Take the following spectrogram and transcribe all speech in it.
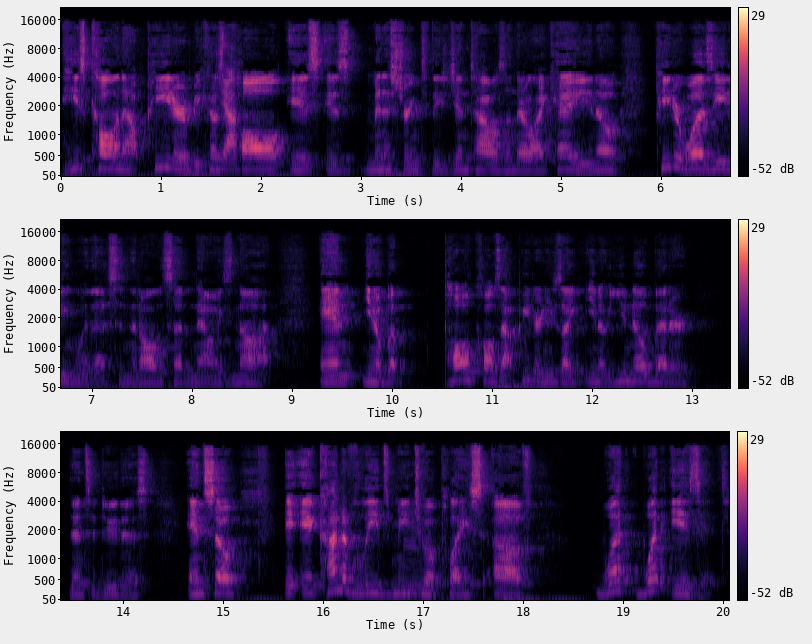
he's calling out peter because Yeah. paul is is ministering to these gentiles and they're like hey you know peter was eating with us. And then all of a sudden now he's not. And you know but paul calls out peter and he's like you know you know better than to do this. And so it, it kind of leads me to a hmm. place of what what is it?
